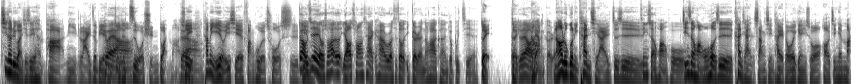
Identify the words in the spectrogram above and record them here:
汽车旅馆其实也很怕你来这边就是自我寻短嘛，啊所以他们也有一些防护的措施。对啊，我记得有时候他摇窗下来看，如果是只有一个人的话，可能就不接。对对，对就要两个人。然后如果你看起来就是精神恍惚，精神恍惚，或者是看起来很伤心，他也都会跟你说：“哦，今天满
